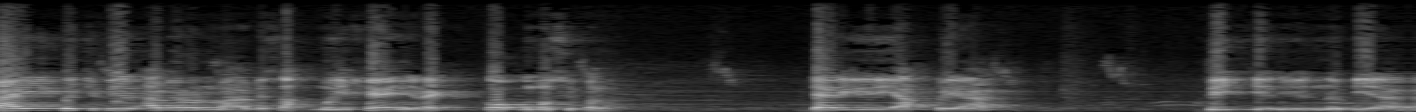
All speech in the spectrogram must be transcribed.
bàyyi ko ci biir environnement bi sax muy xeeñ rek kooku musiba la der yu yàqu yaag béjjéen yu nëb yaag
